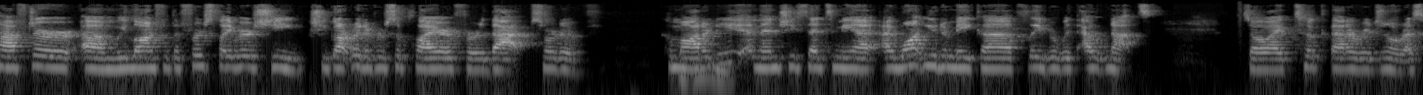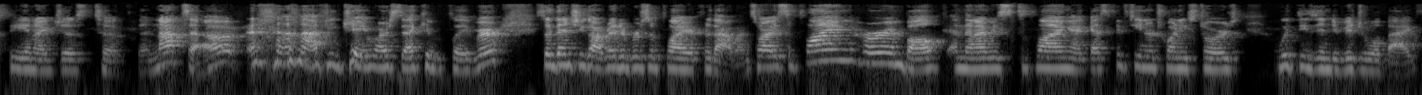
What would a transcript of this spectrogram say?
after um, we launched with the first flavor, she she got rid of her supplier for that sort of commodity, and then she said to me, I, I want you to make a flavor without nuts. So I took that original recipe and I just took the nuts out, and that became our second flavor. So then she got rid of her supplier for that one. So I was supplying her in bulk, and then I was supplying, I guess, 15 or 20 stores with these individual bags.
